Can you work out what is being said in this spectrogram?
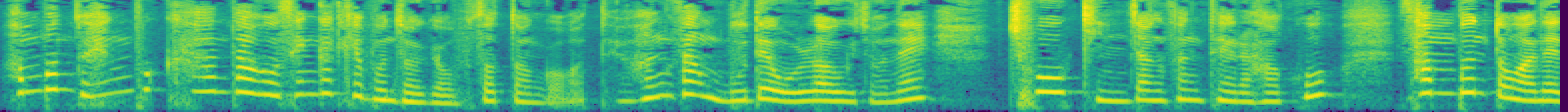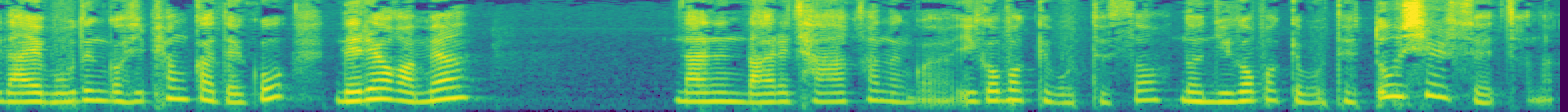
한 번도 행복하다고 생각해 본 적이 없었던 것 같아요. 항상 무대 올라오기 전에 초긴장 상태를 하고 3분 동안에 나의 모든 것이 평가되고 내려가면 나는 나를 자학하는 거야. 이거밖에 못했어? 넌 이거밖에 못해. 또 실수했잖아.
